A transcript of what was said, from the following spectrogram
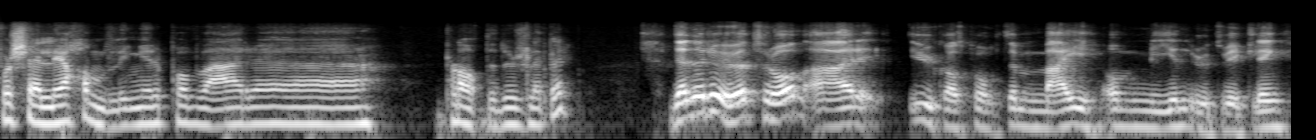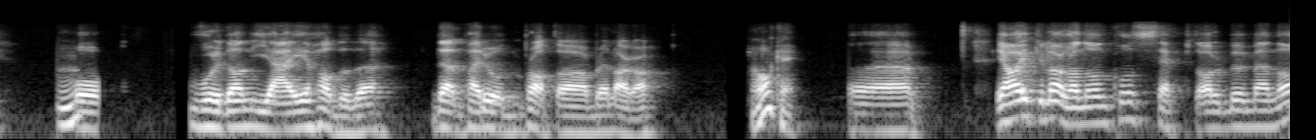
forskjellige handlinger på hver eh, plate du slipper? Den røde tråden er i utgangspunktet meg og min utvikling. Mm. Og hvordan jeg hadde det den perioden plata ble laga. Ok. Eh, Jeg har ikke laga noen konseptalbum ennå,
